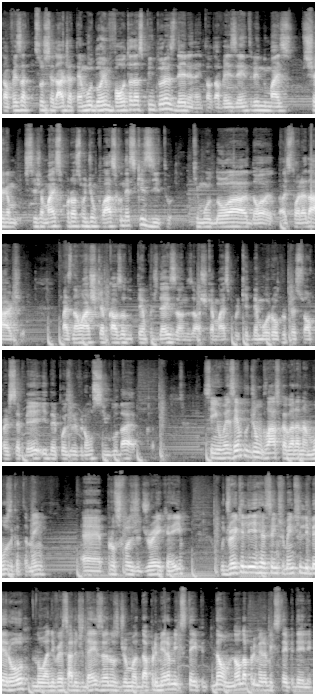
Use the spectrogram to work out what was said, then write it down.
talvez a sociedade até mudou em volta das pinturas dele, né? Então talvez entre no mais chega, seja mais próximo de um clássico nesse quesito, que mudou a, a história da arte. Mas não acho que é por causa do tempo de 10 anos, eu acho que é mais porque demorou pro pessoal perceber e depois ele virou um símbolo da época. Sim, um exemplo de um clássico agora na música também, é, pros fãs de Drake aí, o Drake ele recentemente liberou no aniversário de 10 anos de uma da primeira mixtape, não, não da primeira mixtape dele,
